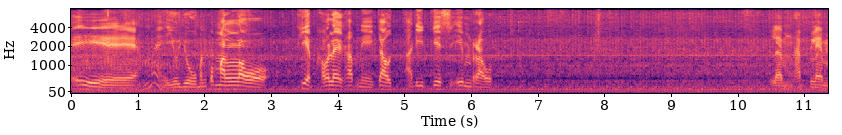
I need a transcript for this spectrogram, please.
เอ้ยไม่อยู่ๆมันก็มาหล่อเทียบเขาเลยครับนี่ เจ้าอดีต JCM เรา แลมครับแลม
